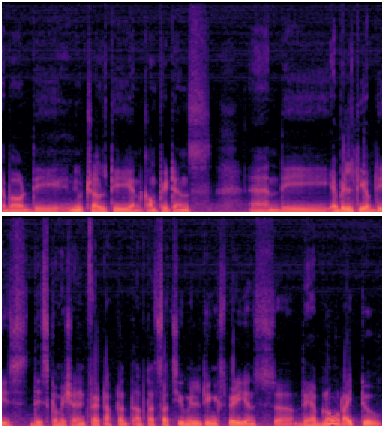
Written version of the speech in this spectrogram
about the neutrality and competence and the ability of this this commission. In fact after after such humiliating experience uh, they have no right to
